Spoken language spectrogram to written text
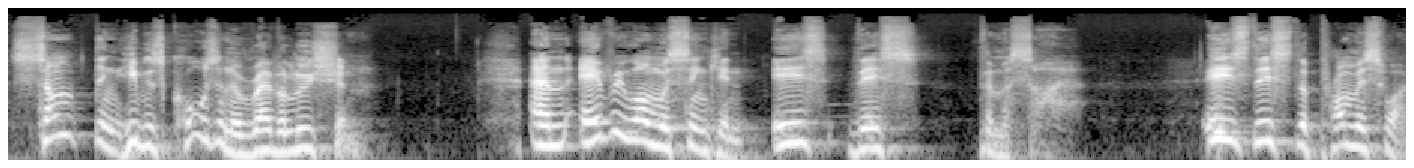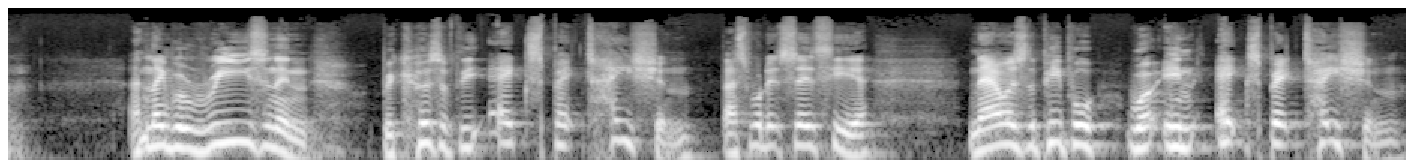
Something, he was causing a revolution. And everyone was thinking, is this the Messiah? Is this the promised one? And they were reasoning because of the expectation. That's what it says here. Now, as the people were in expectation,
